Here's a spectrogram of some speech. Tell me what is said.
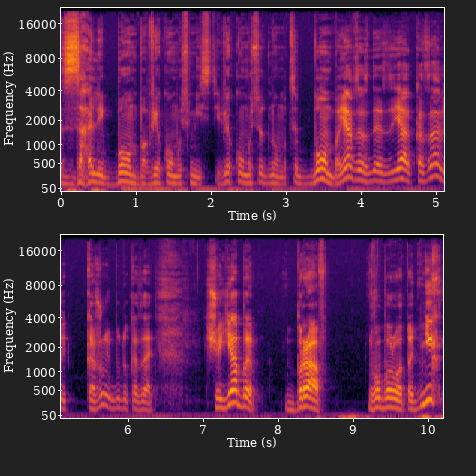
взагалі бомба в якомусь місті, в якомусь одному. Це бомба. Я, я казав і кажу і буду казати, що я би брав в оборот одніх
